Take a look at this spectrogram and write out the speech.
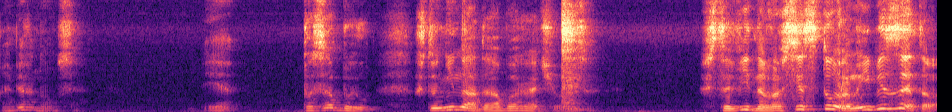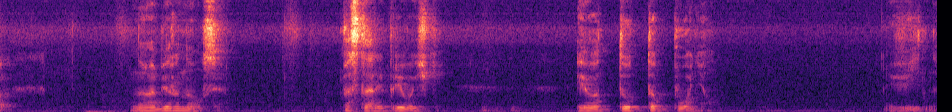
Обернулся. Я позабыл, что не надо оборачиваться, что видно во все стороны и без этого. Но обернулся по старой привычке. И вот тут-то понял. Видно.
